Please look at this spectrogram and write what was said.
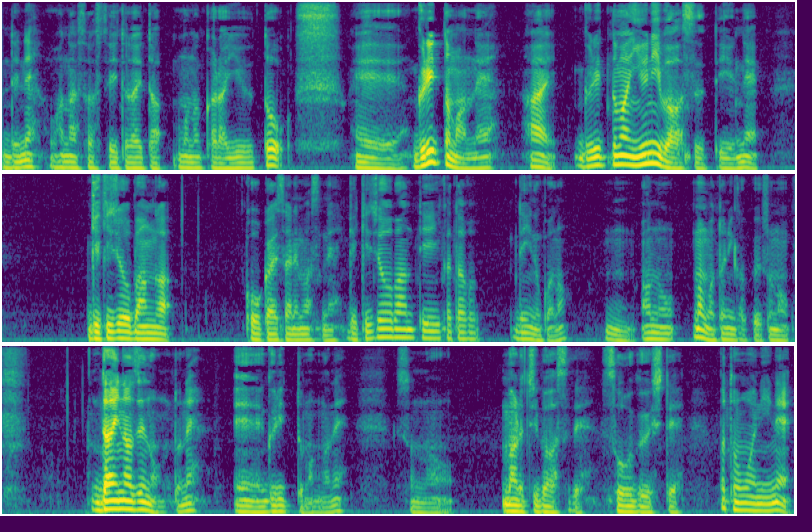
でね、お話しさせていただいたものから言うと、えー、グリッドマンね、はい。グリッドマンユニバースっていうね、劇場版が公開されますね。劇場版って言い方でいいのかな？うん。あの、まあまあとにかく、その、ダイナゼノンとね、えーグリッドマンがねそのマルチバースで遭遇して、まあ、共にね、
